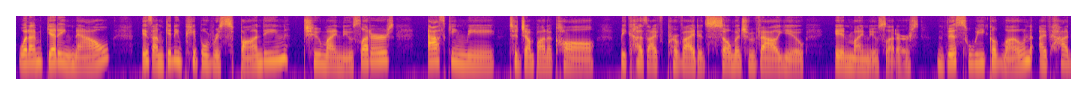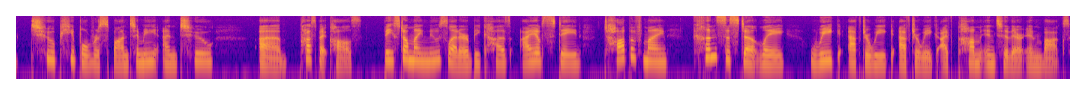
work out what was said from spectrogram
what I'm getting now is I'm getting people responding to my newsletters, asking me to jump on a call because I've provided so much value in my newsletters. This week alone, I've had two people respond to me and two uh, prospect calls based on my newsletter because I have stayed top of mind consistently week after week after week. I've come into their inbox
